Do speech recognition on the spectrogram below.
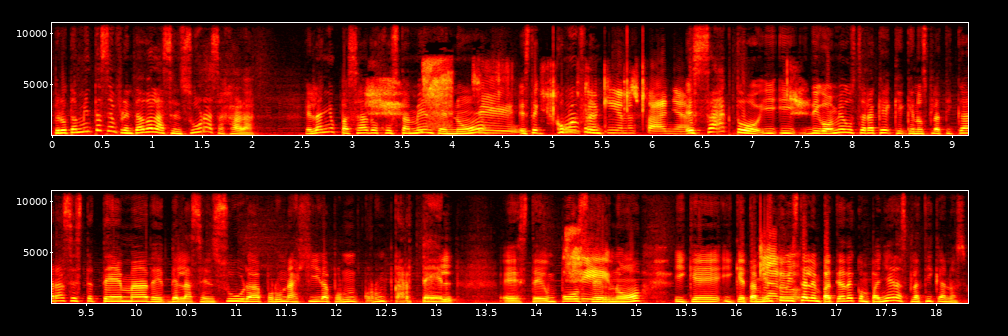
pero también te has enfrentado a la censura, Sahara. El año pasado justamente, ¿no? Sí, Este, ¿cómo aquí en España. Exacto, y, y digo, me gustaría que, que- que nos platicaras este tema de, de la censura por una gira, por un, por un cartel, este, un póster, Sí. ¿no? Y que, y que también Claro. tuviste la empatía de compañeras, platícanos.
